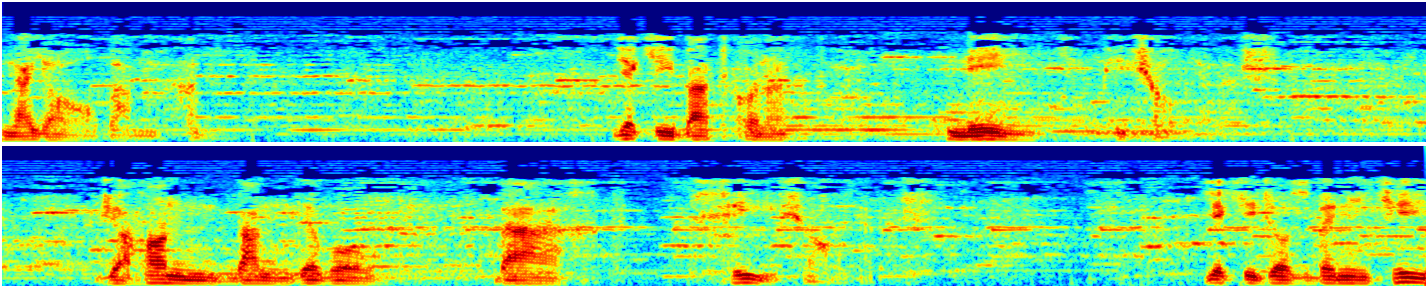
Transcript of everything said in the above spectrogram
نیابم همی. یکی بد کند نیک پیش آیدش. جهان بنده و بخت خیش آیدش. یکی جز به نیکی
